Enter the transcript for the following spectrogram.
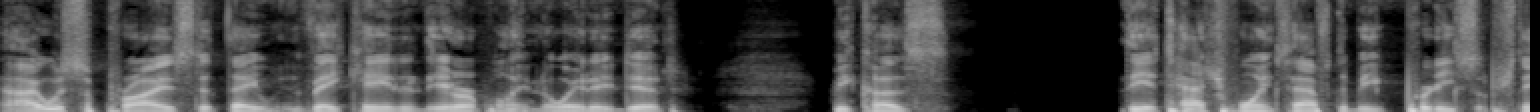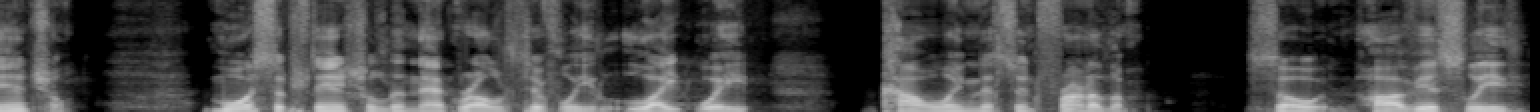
I was surprised that they vacated the airplane the way they did because the attach points have to be pretty substantial, more substantial than that relatively lightweight cowling that's in front of them. So obviously,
